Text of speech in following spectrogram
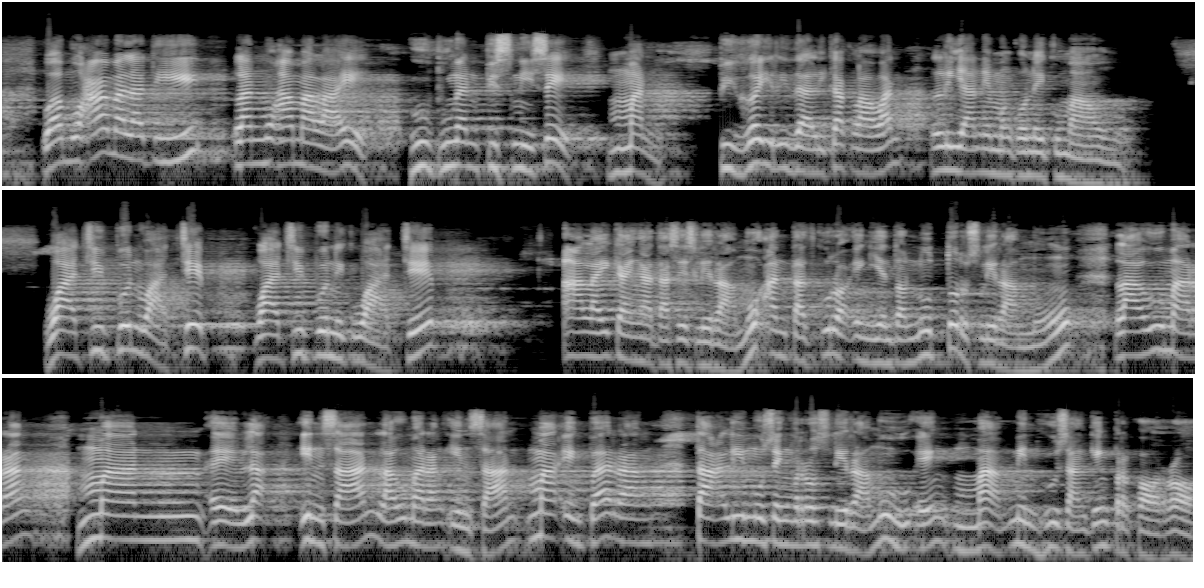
Wa muamalati lan muamalae hubungan bisnise man bi ghairi dzalika kelawan liyane mengkono iku mau. Wajibun wajib wajibun iku wajib alaika ing atase sliramu antazkura ing yen to nutur sliramu lahu marang man eh la insan lahu marang insan ma ing barang ta'limu sing weruh sliramu ing ma minhu saking perkara.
